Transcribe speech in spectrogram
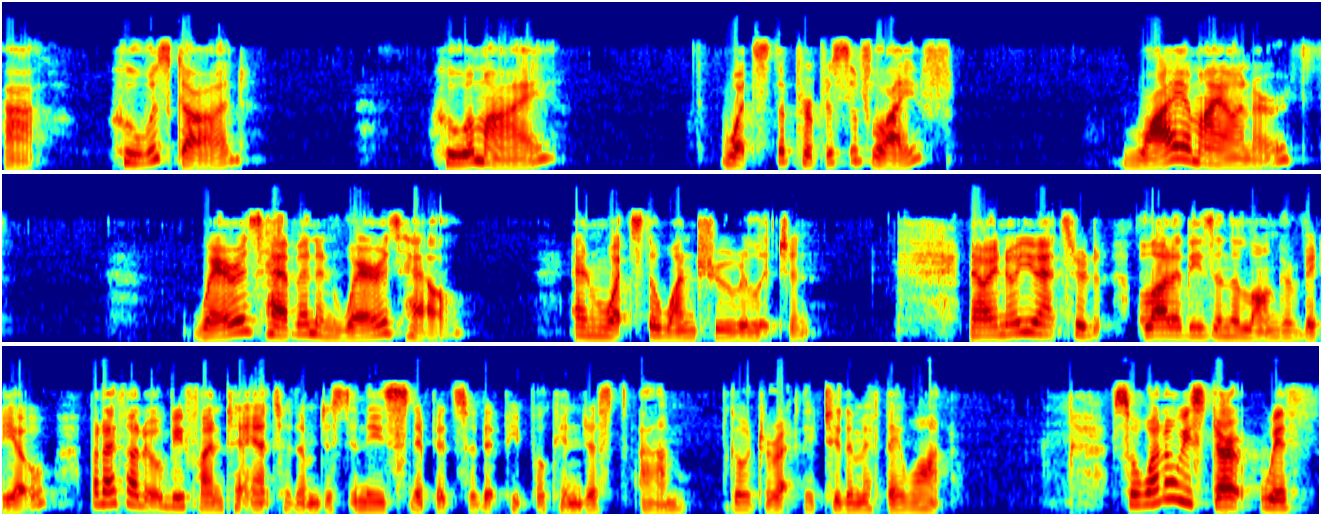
uh, Who was God? Who am I? What's the purpose of life? Why am I on earth? Where is heaven and where is hell? And what's the one true religion? Now, I know you answered a lot of these in the longer video, but I thought it would be fun to answer them just in these snippets so that people can just um, go directly to them if they want. So why don't we start with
